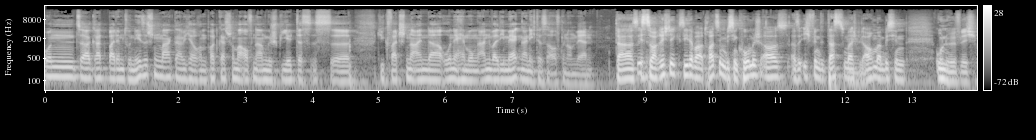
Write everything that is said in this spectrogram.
Und äh, gerade bei dem tunesischen Markt, da habe ich auch im Podcast schon mal Aufnahmen gespielt. Das ist, äh, die quatschen einen da ohne Hemmung an, weil die merken ja nicht, dass sie aufgenommen werden. Das ist zwar richtig, sieht aber trotzdem ein bisschen komisch aus. Also ich finde das zum Beispiel auch immer ein bisschen unhöflich.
